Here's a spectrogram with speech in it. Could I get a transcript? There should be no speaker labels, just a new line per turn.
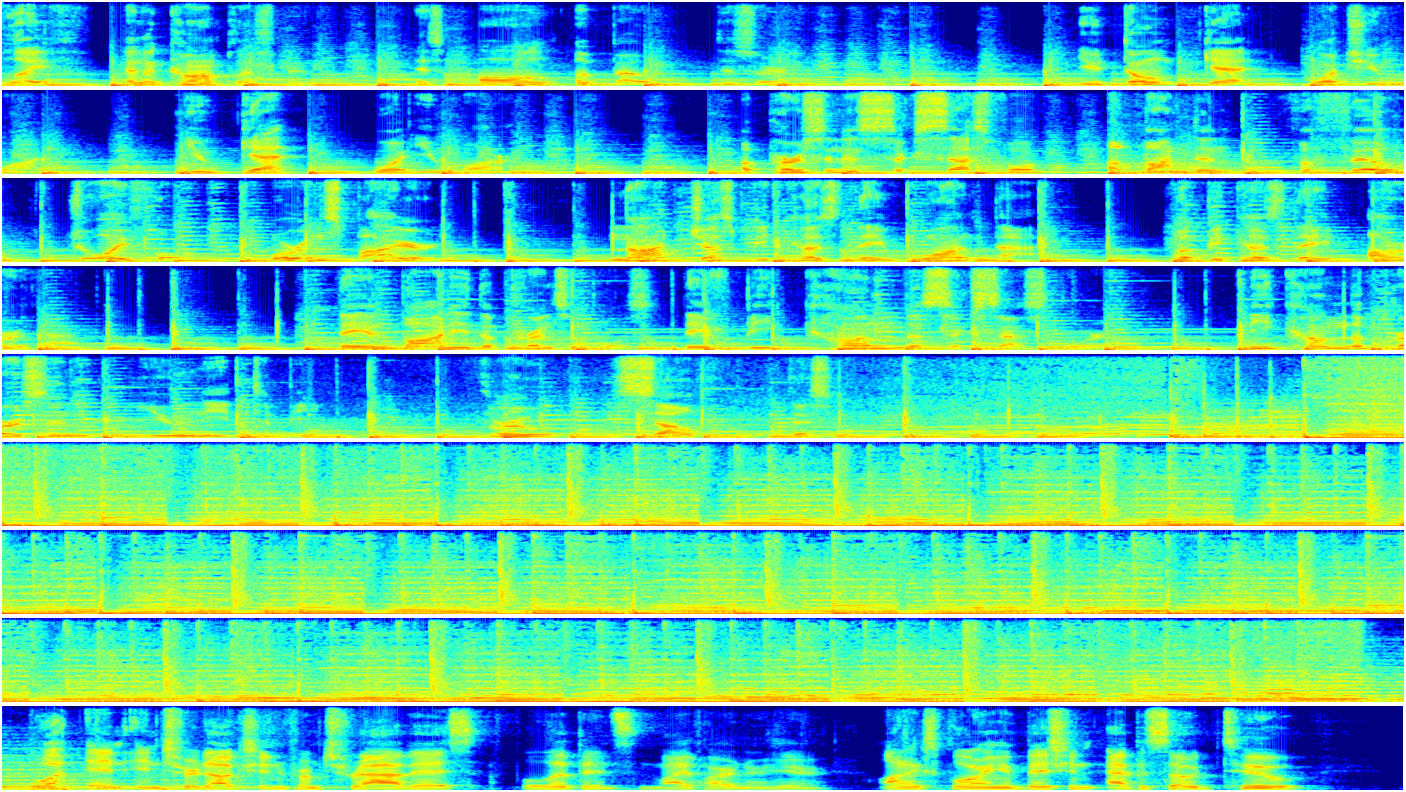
Life and accomplishment is all about deserving. You don't get what you want, you get what you are. A person is successful, abundant, fulfilled, joyful, or inspired, not just because they want that, but because they are that. They embody the principles, they've become the success story. Become the person you need to be through self discipline.
Introduction from Travis Philippins, my partner here on Exploring Ambition, episode two.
